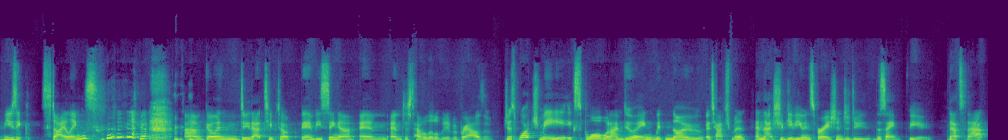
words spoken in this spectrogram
music stylings, um, go and do that TikTok Bamby Singer and and just have a little bit of a browse of just watch me explore what I'm doing with no attachment, and that should give you inspiration to do the same for you. That's that.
